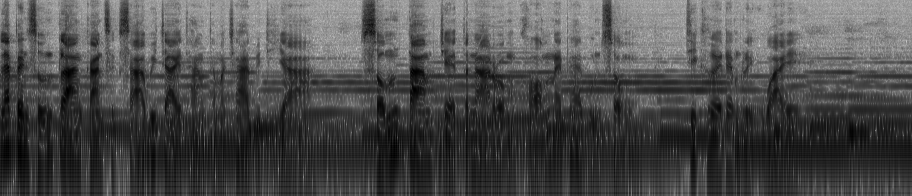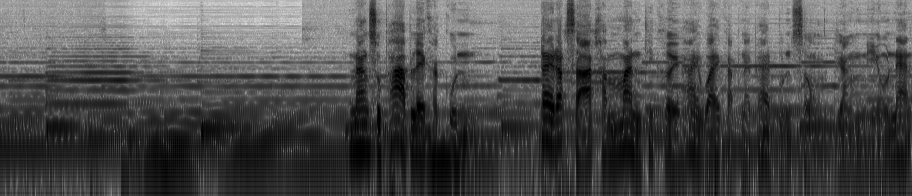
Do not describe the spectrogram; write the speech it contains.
และเป็นศูนย์กลางการศึกษาวิจัยทางธรรมชาติวิทยา สมตามเจตนารมณ์ของนายแพทย์บุญส่งที่เคยดำริไว้ นางสุภาพเลขกุลได้รักษาคำมั่นที่เคยให้ไว้กับนายแพทย์บุญส่งอย่างเหนียวแน่น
